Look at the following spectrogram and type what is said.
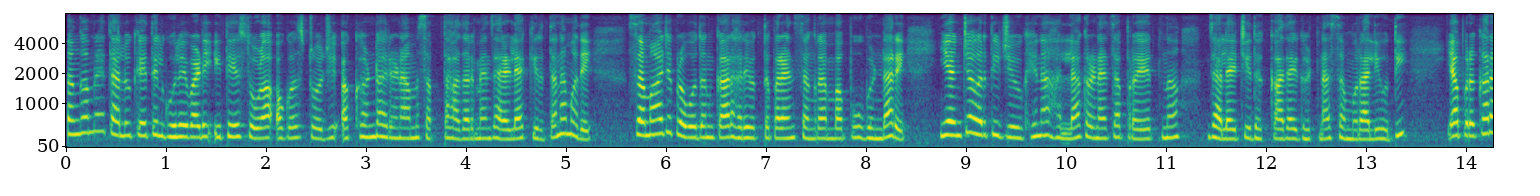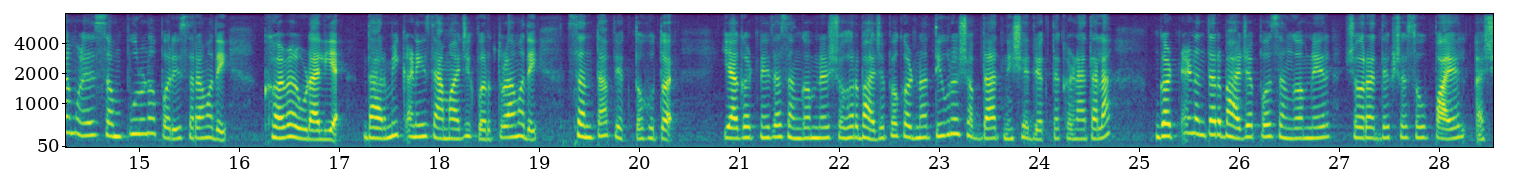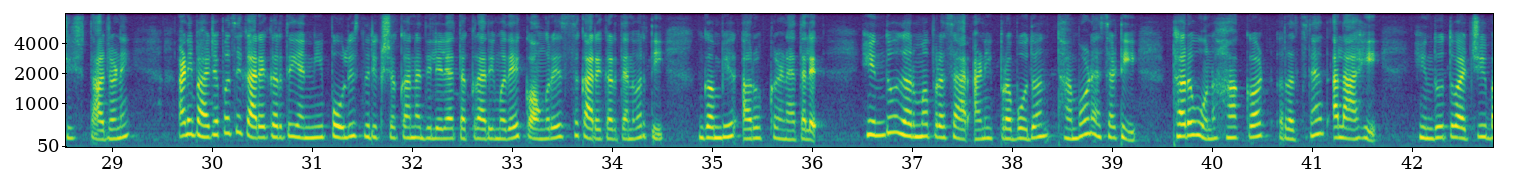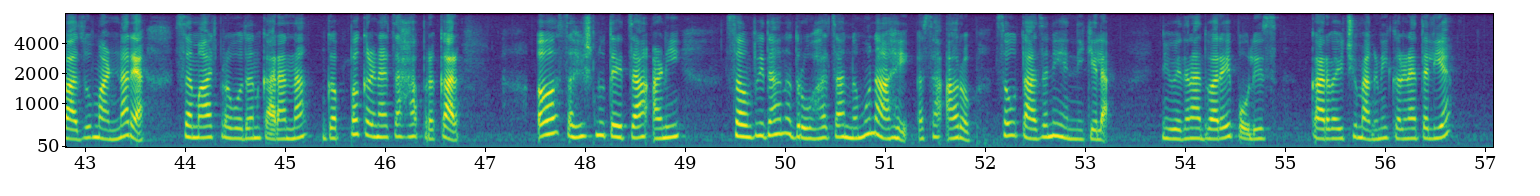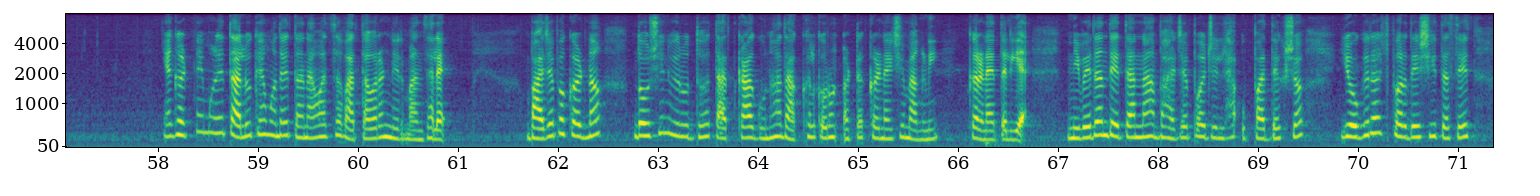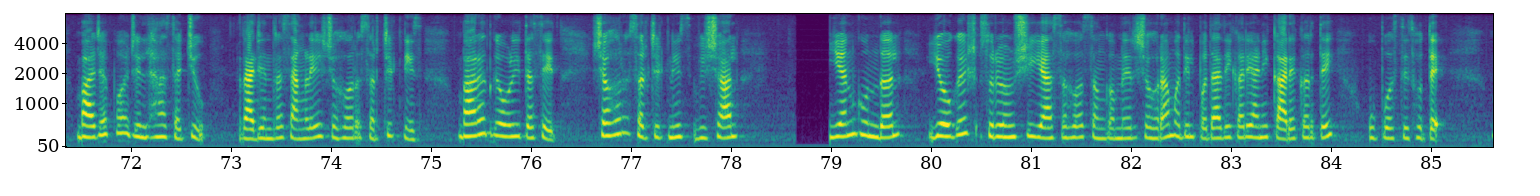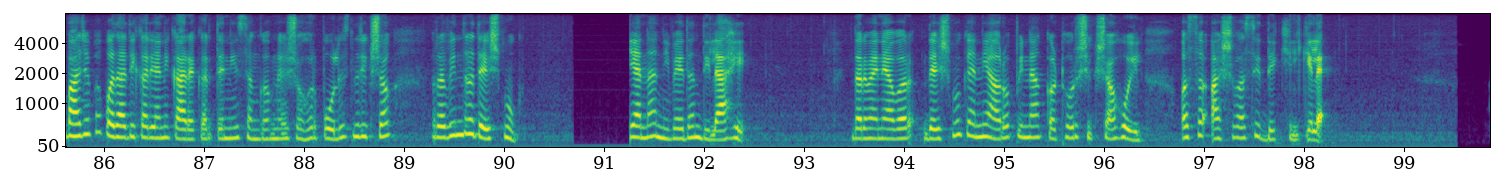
संगमनेर तालुक्यातील घुलेवाडी इथे सोळा ऑगस्ट रोजी अखंड हरिणाम सप्ताहादरम्यान झालेल्या कीर्तनामध्ये समाज प्रबोधनकार हरिभक्तपरायण संग्रामबापू भंडारे यांच्यावरती जीवघेणा हल्ला करण्याचा प्रयत्न झाल्याची धक्कादायक घटना समोर आली होती. या प्रकारामुळे संपूर्ण परिसरामध्ये खळबळ उडाली आहे. धार्मिक आणि सामाजिक वर्तुळामध्ये संताप व्यक्त होतोय. या घटनेचा संगमनेर शहर भाजपकडनं तीव्र शब्दात निषेध व्यक्त करण्यात आला. घटनेनंतर भाजप संगमनेर शहराध्यक्ष सौ पायल आशिष ताजणे आणि भाजपचे कार्यकर्ते यांनी पोलीस निरीक्षकांना दिलेल्या तक्रारीमध्ये काँग्रेस कार्यकर्त्यांवरती गंभीर आरोप करण्यात आले हिंदू धर्म प्रसार आणि प्रबोधन थांबवण्यासाठी ठरवून हा कट रचण्यात आला आहे. हिंदुत्वाची बाजू मांडणाऱ्या समाज प्रबोधनकारांना गप्प करण्याचा हा प्रकार असहिष्णुतेचा आणि संविधान द्रोहाचा नमुना आहे असा आरोप सौ ताजने यांनी केला. निवेदनाद्वारे पोलीस कारवाईची मागणी करण्यात आली आहे. या घटनेमुळे तालुक्यामध्ये तणावाचं वातावरण निर्माण झालं आहे भाजपकडनं दोषींविरुद्ध तात्काळ गुन्हा दाखल करून अटक करण्याची मागणी करण्यात आली आहे. निवेदन देताना भाजप जिल्हा उपाध्यक्ष योगीराज परदेशी तसेच भाजप जिल्हा सचिव राजेंद्र सांगळे शहर सरचिटणीस भारत गवळी तसेच शहर सरचिटणीस विशाल यनगुंदल योगेश सूर्यवंशी यासह संगमनेर शहरामधील पदाधिकारी आणि कार्यकर्ते उपस्थित होते. भाजप पदाधिकारी आणि कार्यकर्त्यांनी संगमनेर शहर पोलीस निरीक्षक रवींद्र देशमुख यांना निवेदन दिलं आहे. दरम्यान यावर देशमुख यांनी आरोपींना कठोर शिक्षा होईल असं आश्वासित देखील केलंय.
